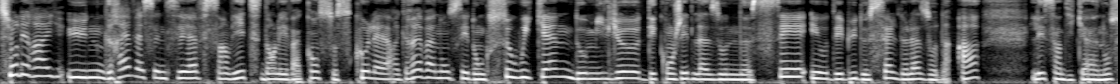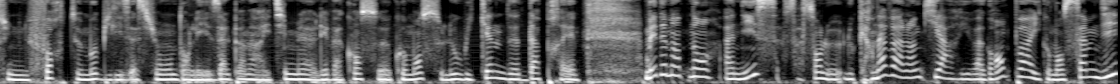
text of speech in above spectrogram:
Sur les rails, une grève SNCF s'invite dans les vacances scolaires. Grève annoncée donc ce week-end au milieu des congés de la zone C et au début de celle de la zone A. Les syndicats annoncent une forte mobilisation dans les Alpes-Maritimes. Les vacances commencent le week-end d'après. Mais dès maintenant, à Nice, ça sent le, carnaval hein, qui arrive à grands pas. Il commence samedi.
